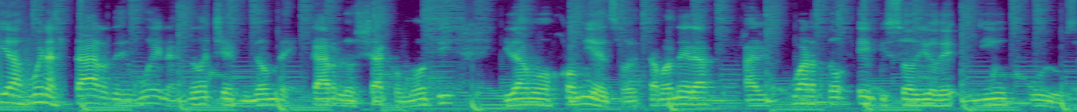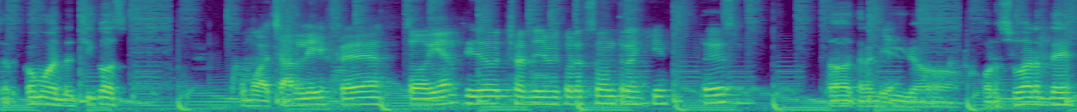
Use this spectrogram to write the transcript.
días, buenas tardes, buenas noches. Mi nombre es Carlos Giacomotti y damos comienzo de esta manera al cuarto episodio de New Loser. ¿Cómo andan, chicos? ¿Cómo va Charlie? Fede? ¿Todo bien? Pido Charlie mi corazón, tranqui. ¿Ustedes? Todo tranquilo, por suerte.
